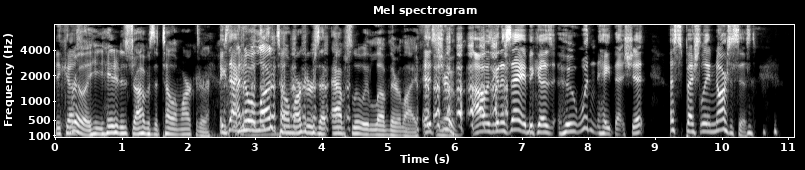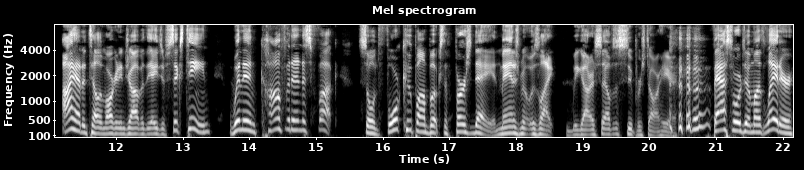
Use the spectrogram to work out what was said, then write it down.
Because Really, he hated his job as a telemarketer. exactly, I know a lot of telemarketers that absolutely love their life. It's true. I was gonna say because who wouldn't hate that shit, especially a narcissist. I had a telemarketing job at the age of 16. Went in confident as fuck. Sold four coupon books the first day, and management was like, "We got ourselves a superstar here." Fast forward to a month later,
